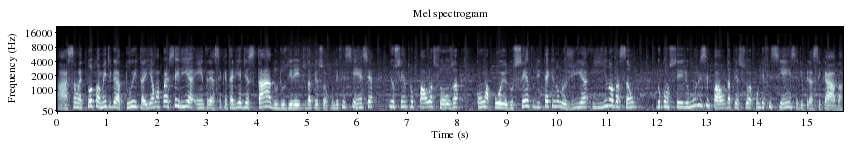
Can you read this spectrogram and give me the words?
A ação é totalmente gratuita e é uma parceria entre a Secretaria de Estado dos Direitos da Pessoa com Deficiência e o Centro Paula Souza, com o apoio do Centro de Tecnologia e Inovação do Conselho Municipal da Pessoa com Deficiência de Piracicaba,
